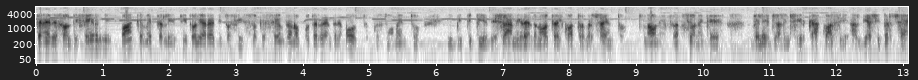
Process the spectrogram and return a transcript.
tenere soldi fermi o anche metterli in titoli a reddito fisso che sembrano poter rendere molto, in questo momento i BTP a 10 anni rendono oltre il 4%, ma un'inflazione che veleggia all'incirca quasi al 10%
